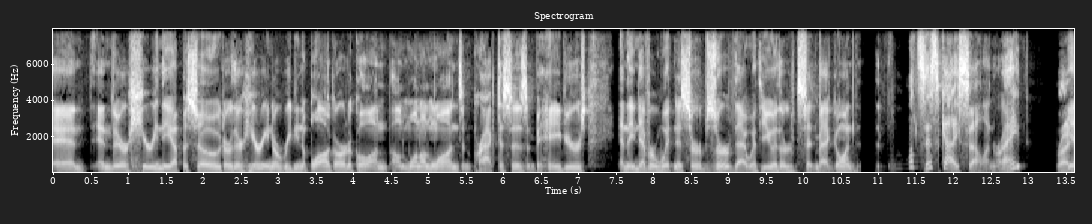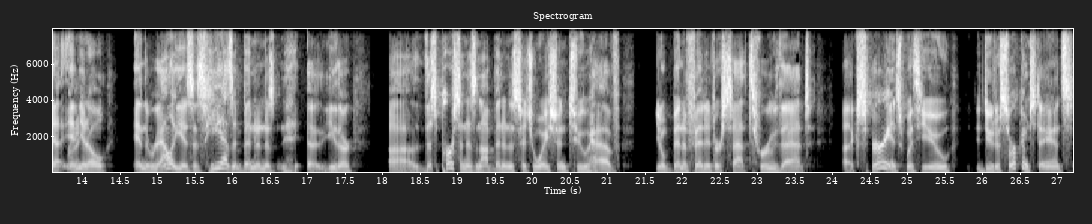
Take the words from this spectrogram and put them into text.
and and they're hearing the episode or they're hearing or reading a blog article on on one on ones and practices and behaviors, and they never witness or observe that with you, they're sitting back going, "What's this guy selling?" Right. Right. Yeah, right. and you know, and the reality is, is he hasn't been in a, uh, either. Uh, this person has not been in a situation to have, you know, benefited or sat through that uh, experience with you due to circumstance.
